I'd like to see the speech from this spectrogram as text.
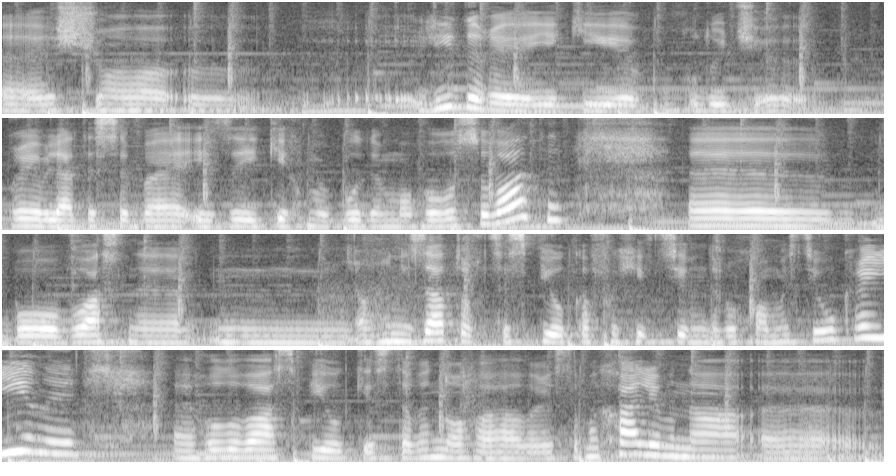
е, що е, лідери, які будуть проявляти себе і за яких ми будемо голосувати. Е, Бо, власне, організатор це спілка фахівців нерухомості України, е, голова спілки Ставинога Лариса Михайлівна. е,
